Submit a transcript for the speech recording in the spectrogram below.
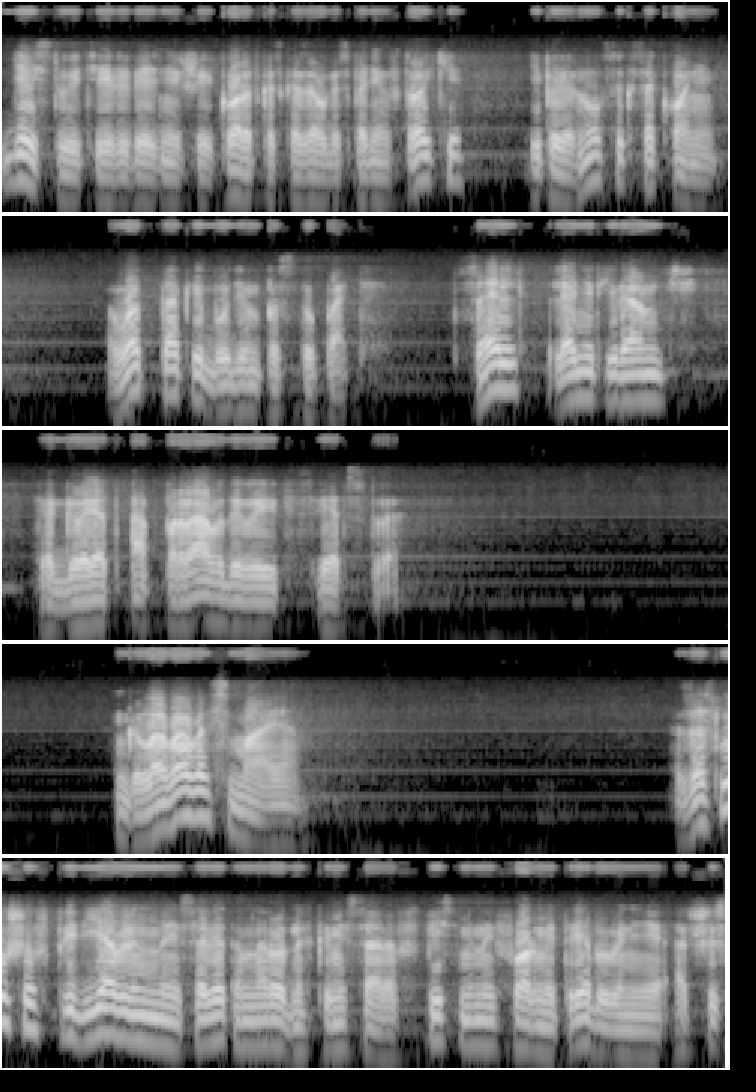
«Действуйте, любезнейший», — коротко сказал господин в тройке и повернулся к Саконе. «Вот так и будем поступать. Цель, Леонид Юлианович, как говорят, оправдывает средства». Глава восьмая. Заслушав предъявленные Советом народных комиссаров в письменной форме требования от 6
